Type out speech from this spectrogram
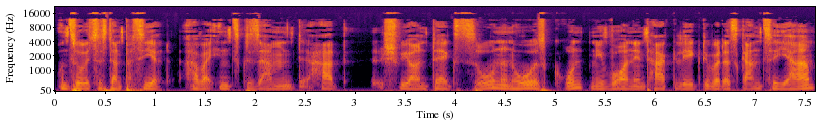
Und so ist es dann passiert. Aber insgesamt hat Schwiontek so ein hohes Grundniveau an den Tag gelegt über das ganze Jahr,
